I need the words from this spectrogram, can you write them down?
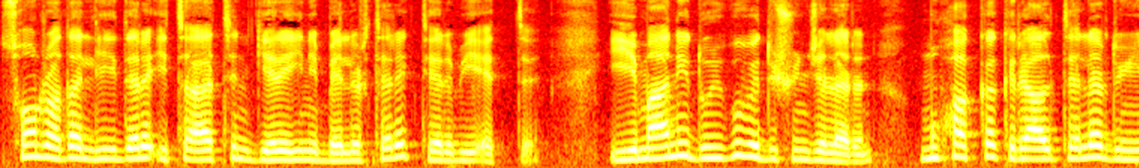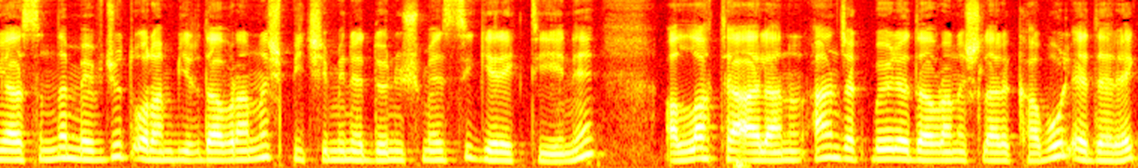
sonra da lidere itaatin gereğini belirterek terbiye etti. İmani duygu ve düşüncelerin muhakkak realiteler dünyasında mevcut olan bir davranış biçimine dönüşmesi gerektiğini, Allah Teala'nın ancak böyle davranışları kabul ederek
